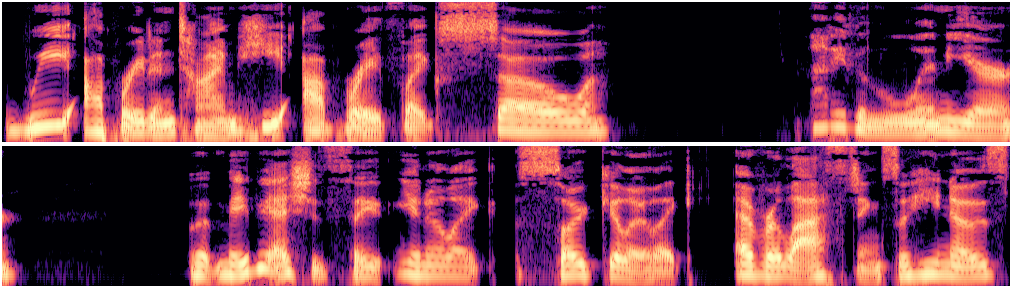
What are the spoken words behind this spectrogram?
we operate in time. He operates like so, not even linear, but maybe I should say, you know, like circular, like everlasting. So he knows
